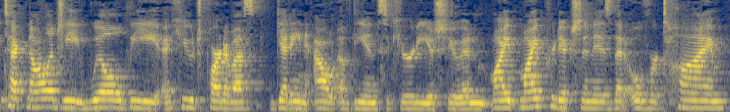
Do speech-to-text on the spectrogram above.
Technology will be a huge part of us getting out of the insecurity issue. And my, my prediction is that over time,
